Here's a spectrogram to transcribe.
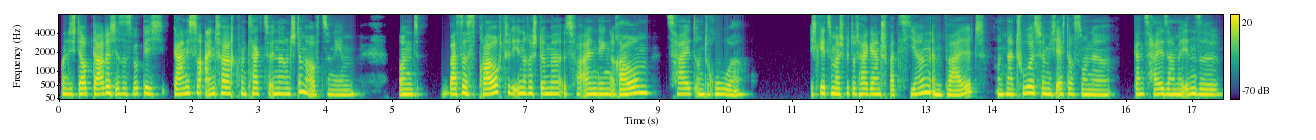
Und ich glaube, dadurch ist es wirklich gar nicht so einfach, Kontakt zur inneren Stimme aufzunehmen. Und was es braucht für die innere Stimme, ist vor allen Dingen Raum, Zeit und Ruhe. Ich gehe zum Beispiel total gern spazieren im Wald und Natur ist für mich echt auch so eine ganz heilsame Insel.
